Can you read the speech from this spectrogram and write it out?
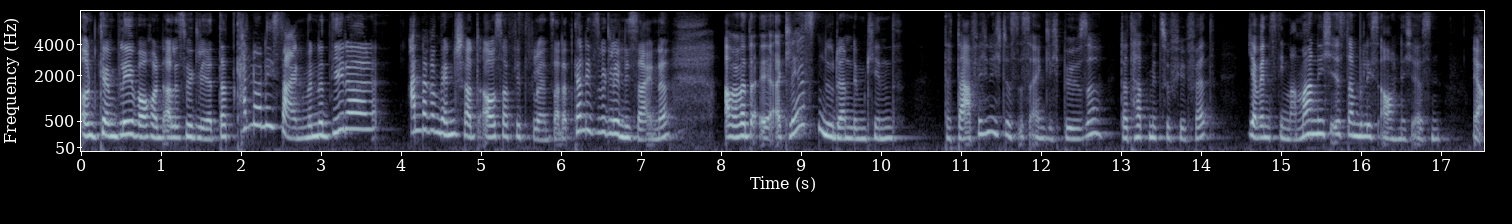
Und kein Blähbauch und alles wirklich. Das kann doch nicht sein, wenn das jeder andere Mensch hat, außer Fitfluencer. Das kann jetzt wirklich nicht sein, ne? Aber was erklärst du dann dem Kind? Das darf ich nicht, das ist eigentlich böse. Das hat mir zu viel Fett. Ja, wenn es die Mama nicht isst, dann will ich es auch nicht essen. Ja,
